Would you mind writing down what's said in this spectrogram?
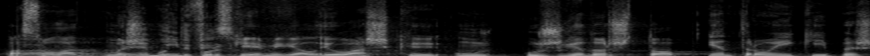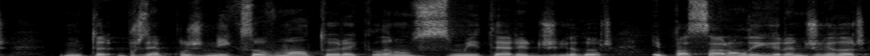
passam lá. Mas é e porquê, Miguel? Eu acho que um, os jogadores top entram em equipas, por exemplo, os Knicks houve uma altura aquilo era um cemitério de jogadores. E passaram ali grandes jogadores.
